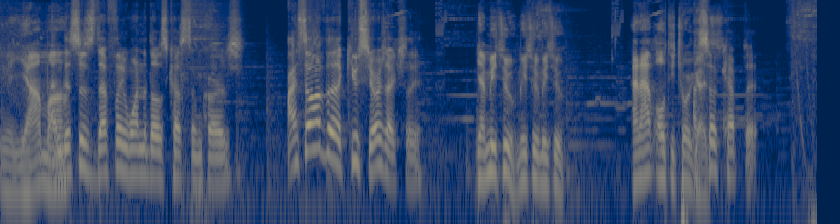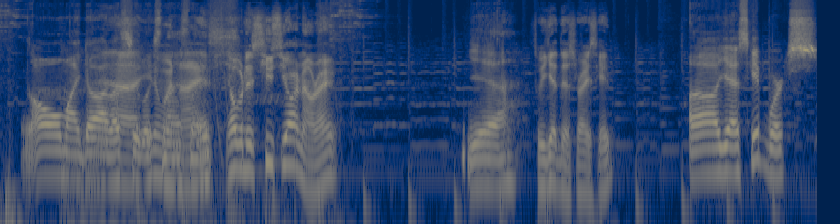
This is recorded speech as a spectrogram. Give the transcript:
Yeah, man. And this is definitely one of those custom cards. I still have the QCRs actually. Yeah, me too. Me too. Me too. And I have Ulti Tour guys. I still kept it. Oh my god, that Yeah, shit you looks nice, nice. No, but it's QCR now, right? Yeah. So we get this, right, Escape? Uh, yeah, escape works.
